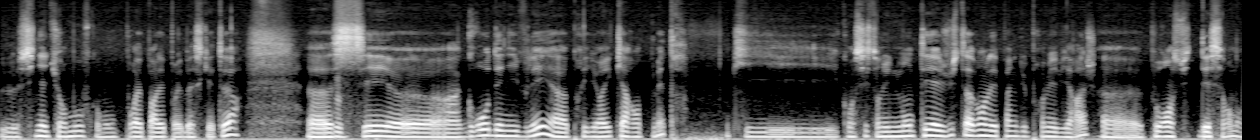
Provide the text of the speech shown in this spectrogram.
le signature move comme on pourrait parler pour les basketteurs, mmh. c'est un gros dénivelé à priori 40 mètres qui consiste en une montée juste avant l'épingle du premier virage euh, pour ensuite descendre.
